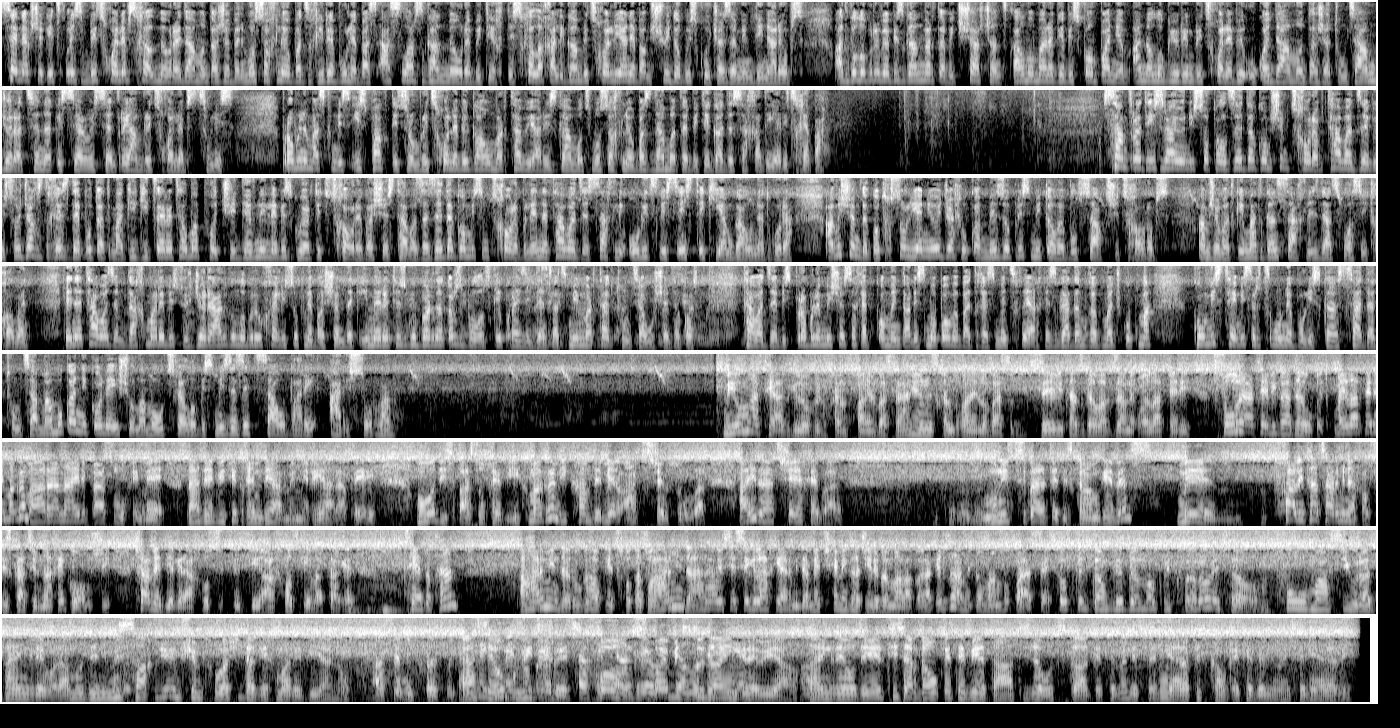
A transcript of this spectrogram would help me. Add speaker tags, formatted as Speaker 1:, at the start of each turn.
Speaker 1: სენაკში კი წყლის მრიცხველებს ხელმეორე დამონტაჟებენ მოსახლეობა ღირებულებას ასლარს განმეორებით იხდის. ხელახალი გამრიცხველიანება მშვიდობის ქუჩაზე მიმდინარეობს. ადგილობრივების განმარტებით შარშან წყალმომარაგების კომპანიამ ანალოგიური მრიცხველები უკვე დაამონტაჟა თუმცა ამჯერად სენაკის სერვის ცენტრი ამ მრიცხველებს ცვლის. პრობლემას ქმნის ის ფაქტიც რომ მრიცხველები გაუმართავია რის გამოც მოსახლეობას დამატებითი გადასახადი ერიცხება სამტრედის რაიონის სოფელ ზედაგომში მცხოვრებ თავაძების ოჯახს დღეს დეპუტატმა გიგი წერეთელმა ფოჩი დევნილების გვერდით ცხოვრება შესთავაზა. ზედაგომის მცხოვრებ ლენა თავაძეს სახლი 2 წლის წინ სტიქიამ გაუნადგურა. ამის შემდეგ ოთხსულიანი ოჯახი უკვე მეზობლის მიტოვებულ სახლში ცხოვრობს. ამჟამად კი მათგან სახლის დაცვას ითხოვენ. ლენა თავაძემ დახმარებისთვის ჯერ არგლობრივ ხელისუფლებას შემდეგ იმერეთის გუბერნატორს ბოლოს კი პრეზიდენტსაც მიმართა, თუმცა უშედეგოდ. თავაძების პრობლემის შესახებ კომენტარის მოპოვება დღეს მეცხრე არხის გადამღებმა ჯგუფმა გომის თემის რწმუნებულისგან სცადა, თუმცა მამუკა ნიკოლეიშვილმა მოუცვლელობის მიზეზით საუბარი არ ისურვა.
Speaker 2: მიუმართე ადგილობრივ ხელმძღვანელობას, რაიონის ხელმძღვანელობას, ზევითაც გავაგზავნე ყველაფერი, სურათები გადაუყეთ, ყველაფერი, მაგრამ არანაირი პასუხი მე დადებითი დღემდე არ მიმიღე არაფერი. მოდის პასუხები იქ, მაგრამ იქამდე მე არც შემსულვარ. აი რაც შეეხება მუნიციპალიტეტის გამგებელს. მე თვალითაც არ მინახავს ის კაცი ნახე გომში. ჩავედი აგერ ახლოს კი ახლოს კი ვარ აგერ ცენტრთან არ მინდა რომ გავკეცხო კაცო არ მინდა არავის ის იგლახი არ მინდა. მე ჩემი გაჭირება მალაპარაკებს და ამიტომ ამბობ ასე
Speaker 3: სოფლის გამგებელმა გითხრა რომ ისაო თუ მასიურად დაინგრევა რამოდენიმე სახლი იმ შემთხვევაში დაგეხმარებიანო.
Speaker 2: ასე მითხრეს
Speaker 3: ასეო გვითხრეს ხო სხვაებიც თუ დაინგრევია დაინგრევოდე ერთის არ გაუკეთებია და 10 და 20 გააკეთებენ ისინი არაფრის გავკეთებელი მე ისინი არ არის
